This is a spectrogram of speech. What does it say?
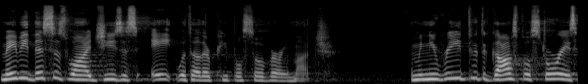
Maybe this is why Jesus ate with other people so very much. I mean, you read through the gospel stories,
